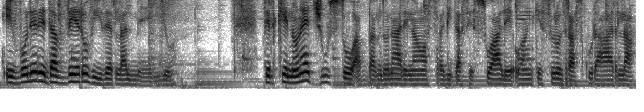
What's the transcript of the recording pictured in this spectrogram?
e volere davvero viverla al meglio. Perché non è giusto abbandonare la nostra vita sessuale o anche solo trascurarla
